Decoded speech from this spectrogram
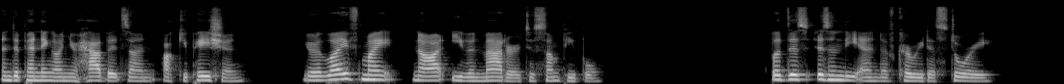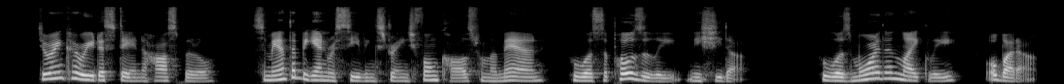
and depending on your habits and occupation, your life might not even matter to some people. But this isn't the end of Carita's story. During Carita's stay in the hospital, Samantha began receiving strange phone calls from a man who was supposedly Nishida, who was more than likely Obara.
